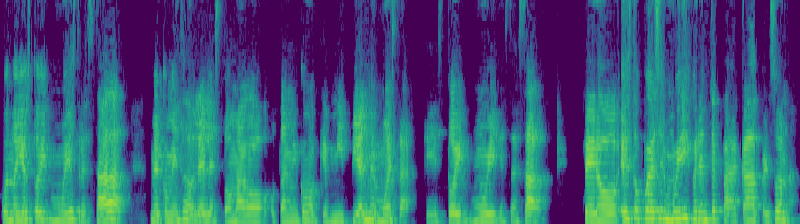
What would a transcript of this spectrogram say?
cuando yo estoy muy estresada, me comienza a doler el estómago o también como que mi piel me muestra que estoy muy estresada pero esto puede ser muy diferente para cada persona.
